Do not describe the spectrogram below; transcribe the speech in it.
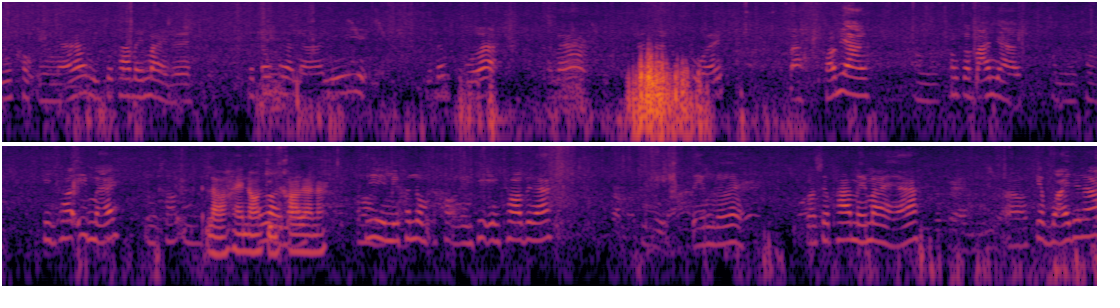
นนี้ของเองนะ มีเสื้อผ้าใหม่ๆเลยไม่ต้องขนาดนั้นนี่ไม่ต้องกลัวใช่ไหมหน้าตาสวยไปพร้อมยังเข้ากลับบ้านยังกินข้าวอิ่มไหมกินข้าวอิ่มเราให้น้องกินข้าวแล้วนะนี่มีขนมของเองที่เองชอบไปนะนี่เต็มเลยก็เสื้อผ้าใหม่ๆนะเอาเก็บไว้ด้วยนะ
